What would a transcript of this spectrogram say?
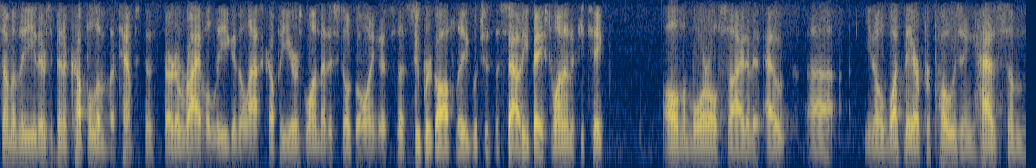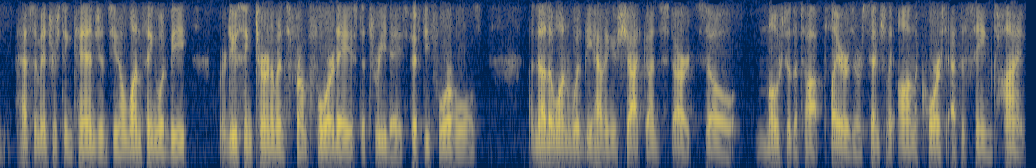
some of the there's been a couple of attempts to start a rival league in the last couple of years. One that is still going. It's the Super Golf League, which is the Saudi-based one. And if you take all the moral side of it out, uh, you know what they are proposing has some has some interesting tangents. You know, one thing would be reducing tournaments from four days to three days, 54 holes. Another one would be having a shotgun start, so most of the top players are essentially on the course at the same time.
